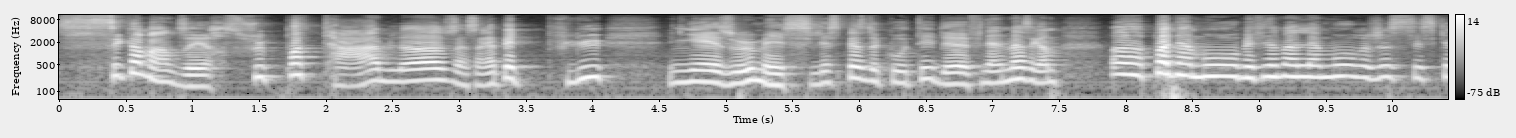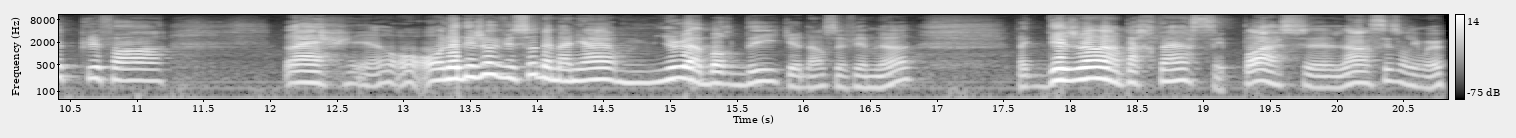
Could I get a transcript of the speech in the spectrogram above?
c'est comment dire? C'est pas table, là. Ça, répète plus niaiseux, mais c'est l'espèce de côté de. Finalement, c'est comme. Ah, pas d'amour, mais finalement, l'amour, juste, c'est ce qui est le plus fort. Ouais, on, a déjà vu ça de manière mieux abordée que dans ce film-là. Fait que déjà, en partant, c'est pas à se lancer sur les murs.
